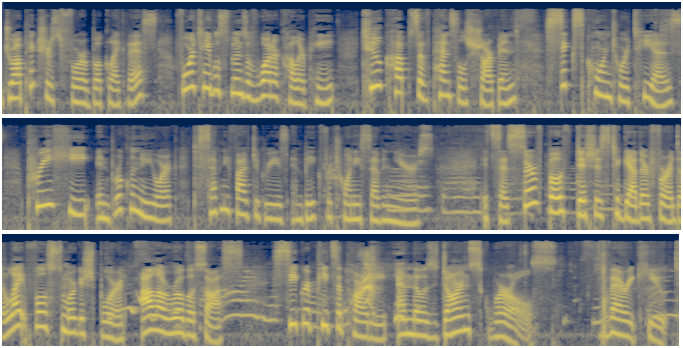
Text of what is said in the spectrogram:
draw pictures for a book like this four tablespoons of watercolor paint, two cups of pencils sharpened, six corn tortillas, preheat in Brooklyn, New York to 75 degrees and bake for 27 years. It says serve both dishes together for a delightful smorgasbord a la Robo Sauce, secret pizza party, and those darn squirrels. Very cute.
